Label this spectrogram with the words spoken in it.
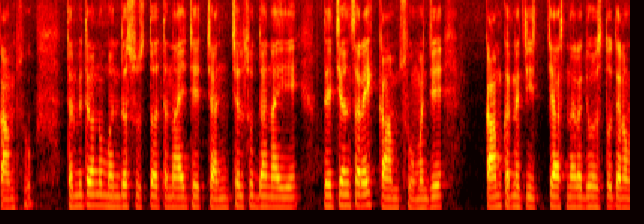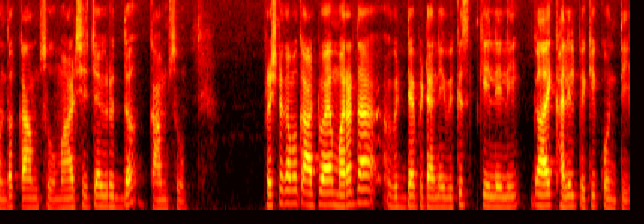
कामसू. तर मित्रांनो मंद सुस्त तर नाही ते चंचलसुद्धा नाही आहे त्याचे अनुसार आहे कामसू म्हणजे काम करण्याची इच्छा असणारा जो असतो त्याला म्हणतात कामसू. महाडशीच्या विरुद्ध कामसू. प्रश्न क्रमांक आठवा आहे मराठा विद्यापीठाने विकसित केलेली गाय खालीलपैकी कोणती?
